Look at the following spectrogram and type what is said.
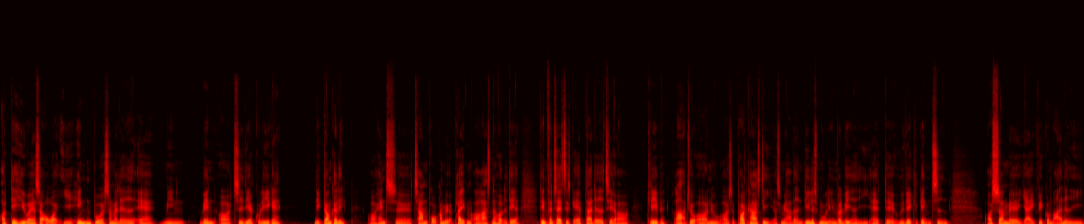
og det hiver jeg så over i Hindenburg, som er lavet af min ven og tidligere kollega Nick Dunkerly og hans øh, tamme programmør Preben og resten af holdet der. Det er en fantastisk app, der er lavet til at klippe radio og nu også podcast i, og som jeg har været en lille smule involveret i at øh, udvikle gennem tiden, og som øh, jeg ikke vil gå meget ned i.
